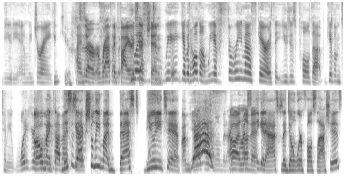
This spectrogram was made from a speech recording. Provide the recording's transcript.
beauty and we drink. Thank you. I This is know. our It's rapid like- fire You have section. three- yeah, but hold on. We have three mascaras that you just pulled up. Give them to me. What are your? Oh my god, this is actually my best beauty tip. I'm glad for Yes! this moment. Oh, I love constantly it. get asked because I don't wear false lashes.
